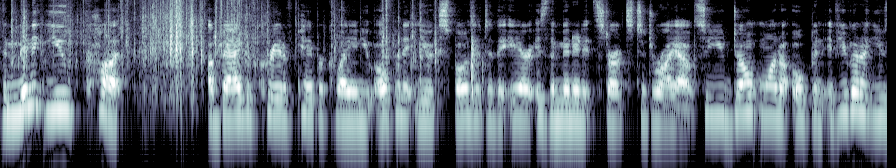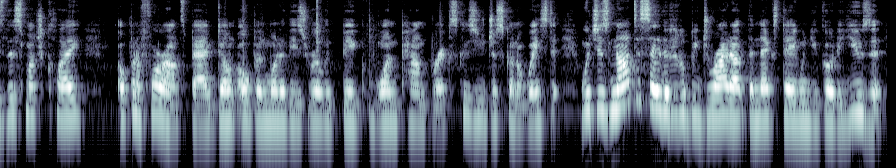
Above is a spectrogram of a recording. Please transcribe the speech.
The minute you cut a bag of creative paper clay and you open it and you expose it to the air is the minute it starts to dry out. So you don't want to open, if you're going to use this much clay, open a four ounce bag. Don't open one of these really big one pound bricks because you're just going to waste it. Which is not to say that it'll be dried out the next day when you go to use it,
